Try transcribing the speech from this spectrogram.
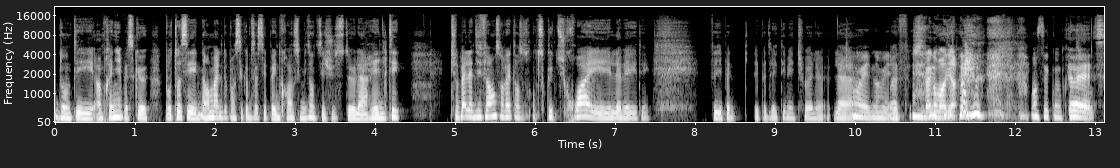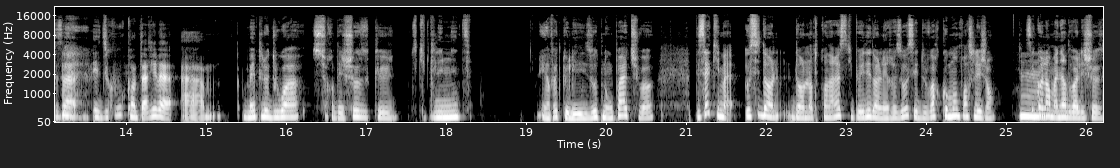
dont t'es imprégné parce que pour toi, c'est normal de penser comme ça, c'est pas une croyance limitante, c'est juste la réalité. Tu fais pas la différence, en fait, entre ce que tu crois et la vérité il y a pas de, y a pas de vérité mais tu vois la, ouais, non mais bref je sais pas comment dire on s'est compris ouais c'est ça et du coup quand tu arrives à, à, mettre le doigt sur des choses que qui te limitent et en fait que les autres n'ont pas tu vois c'est ça qui m'a aussi dans dans l'entrepreneuriat ce qui peut aider dans les réseaux c'est de voir comment pensent les gens C'est quoi hmm. leur manière de voir les choses?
